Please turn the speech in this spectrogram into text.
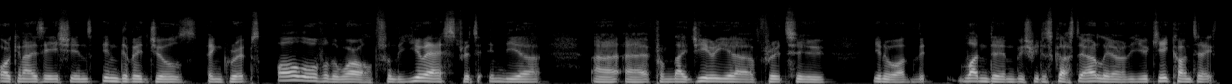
organizations, individuals, and groups all over the world, from the US through to India, uh, uh, from Nigeria through to, you know, London, which we discussed earlier, in the UK context.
